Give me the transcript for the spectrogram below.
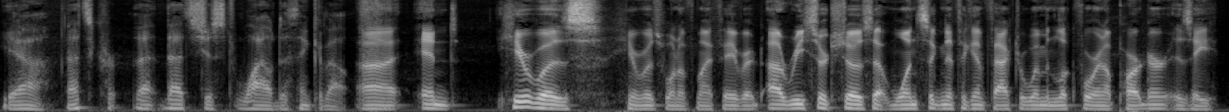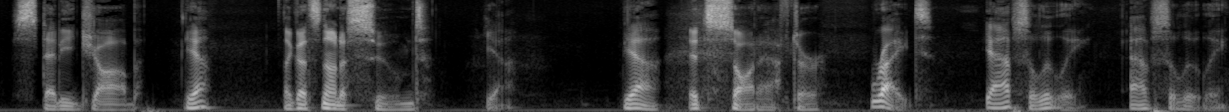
Yeah, that's that that's just wild to think about. Uh, and here was here was one of my favorite. Uh, research shows that one significant factor women look for in a partner is a steady job. yeah. Like that's not assumed; Yeah. Yeah. it's sought after. Right. Yeah, absolutely. Absolutely.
